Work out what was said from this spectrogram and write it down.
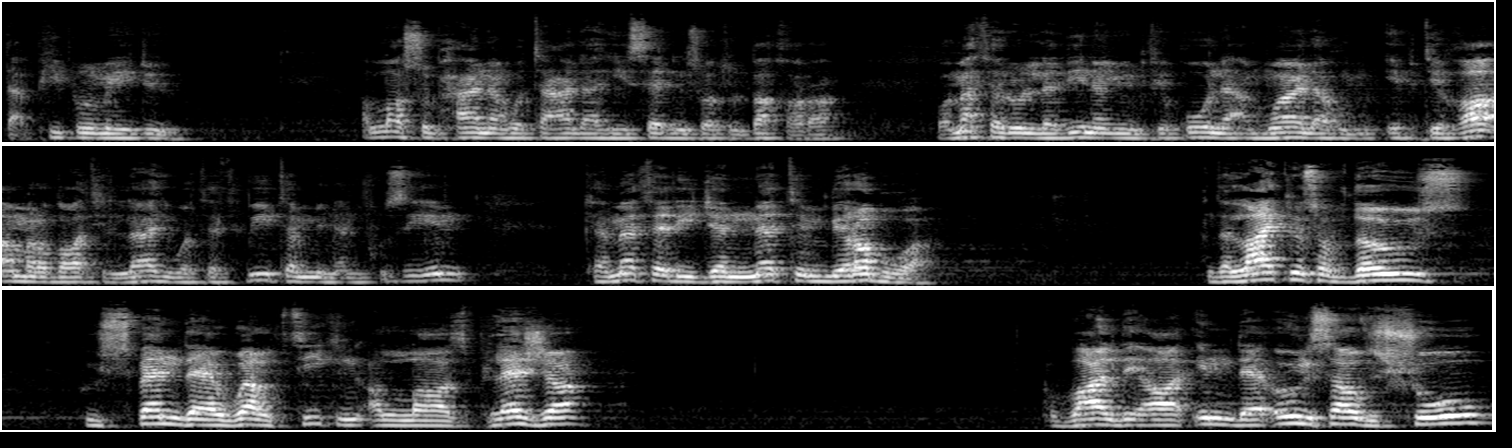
that people may do. Allah subhanahu wa ta'ala he said in Surah Al-Baqarah ومثل الذين ينفقون أموالهم ابتغاء مرضات الله وتثبيتا من أنفسهم كمثل جنة بربوة the likeness of those who spend their wealth seeking Allah's pleasure while they are in their own selves sure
